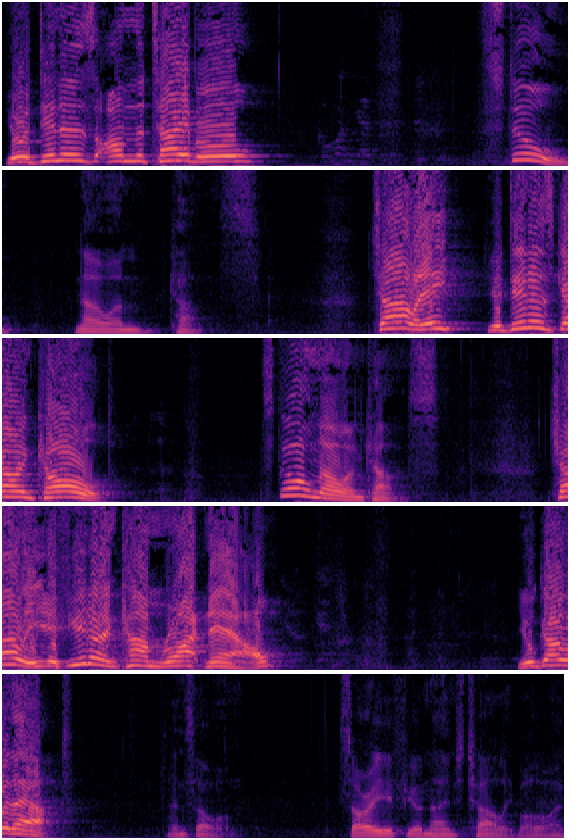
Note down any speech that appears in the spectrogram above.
your dinner's on the table. Still, no one comes. Charlie, your dinner's going cold. Still, no one comes. Charlie, if you don't come right now, you'll go without. And so on. Sorry if your name's Charlie, by the way.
